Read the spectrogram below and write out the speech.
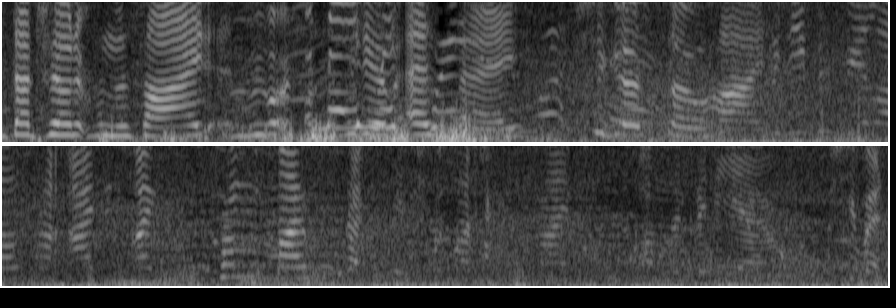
because Dad filmed it from the side and we watched the video of Esme. She goes so high. Did you even realise how I did like from my perspective she looked like she was high on the video. She went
